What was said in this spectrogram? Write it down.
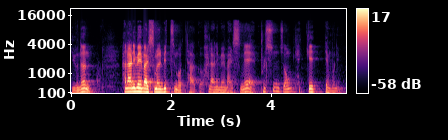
이유는 하나님의 말씀을 믿지 못하고 하나님의 말씀에 불순종했기 때문입니다.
